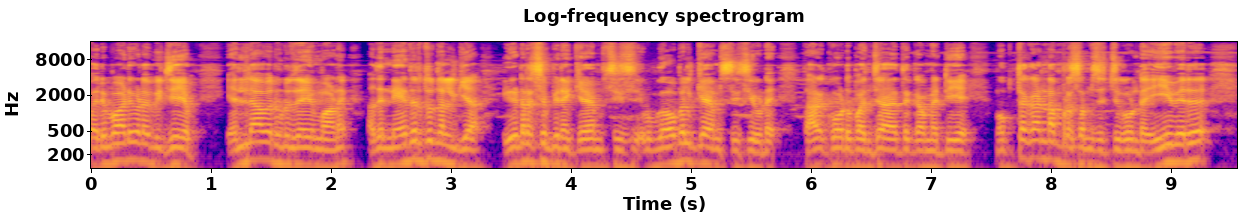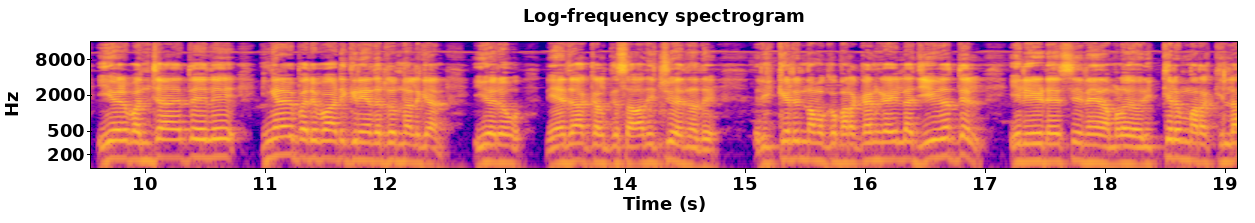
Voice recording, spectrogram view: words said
പരിപാടിയുടെ വിജയം എല്ലാവരുടേതുമാണ് അത് നേതൃത്വം നൽകിയ ലീഡർഷിപ്പിനെ K M C C global K M C സിയുടെ താഴക്കോട് പഞ്ചായത്ത് കമ്മിറ്റിയെ മുക്തകണ്ഠം പ്രശംസിച്ചുകൊണ്ട് ഈ ഒരു ഈ ഒരു പഞ്ചായത്തിൽ ഇങ്ങനെ ഒരു പരിപാടിക്ക് നേതൃത്വം നൽകാൻ ഈ ഒരു നേതാക്കൾക്ക് സാധിച്ചു എന്നത് ഒരിക്കലും നമുക്ക് മറക്കാൻ കഴിയില്ല. ജീവിതത്തിൽ ഈ ലീഡേഴ്സിനെ നമ്മൾ ഒരിക്കലും മറക്കില്ല.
